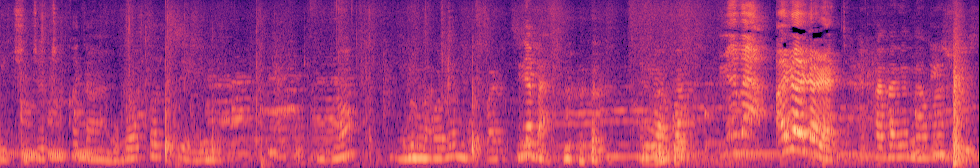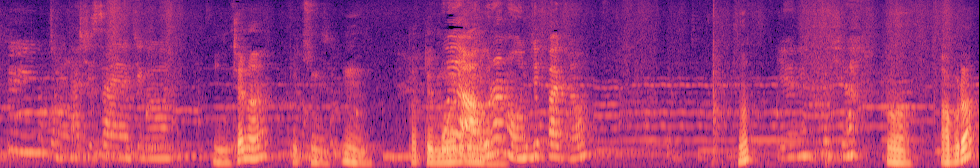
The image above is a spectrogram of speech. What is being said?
얘 진짜 착하다. 못 봤지. 이거? 이런 거는 못 봤지. 이리 봐 이리 와봐. 이리 와봐. 얼른 얼른. 바닥에 나봐. 다시 싸요 지금. 괜찮아? 무슨 응. 다때 뭐야? 왜 아브라는 언제 빠져? 응? 얘는 끝이야. 어. 아브라?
